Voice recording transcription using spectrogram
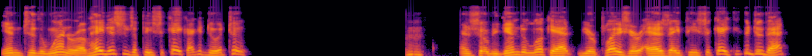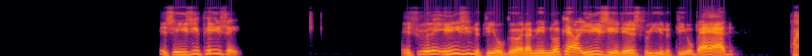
into the winner of, hey, this is a piece of cake. I could do it too. Mm. And so begin to look at your pleasure as a piece of cake. You can do that. It's easy peasy. It's really easy to feel good. I mean, look how easy it is for you to feel bad.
